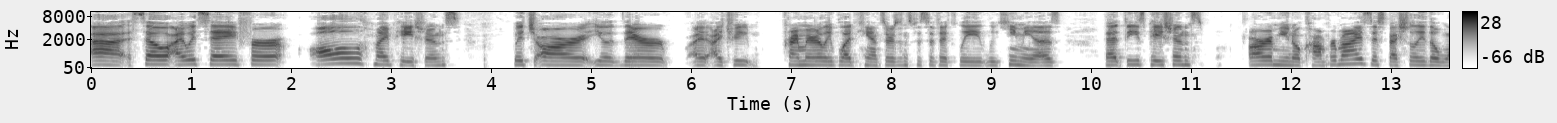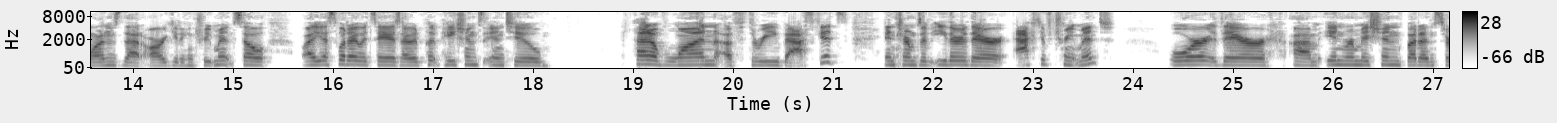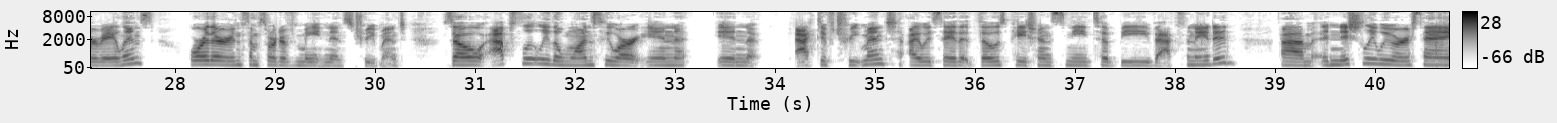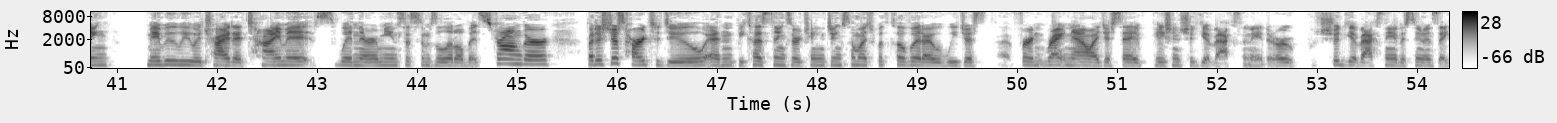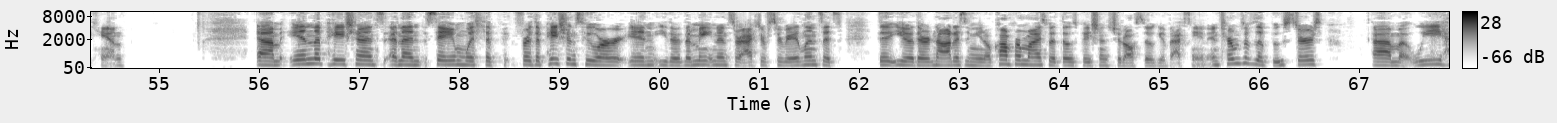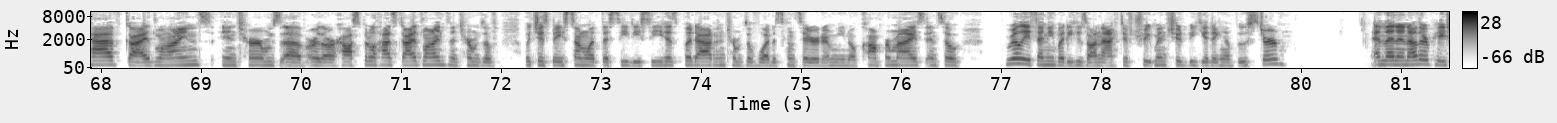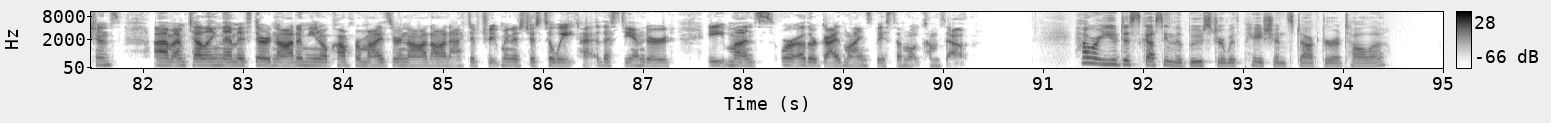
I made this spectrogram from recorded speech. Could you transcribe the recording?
Uh, so I would say for all my patients, which are, you know, they're, I, I treat primarily blood cancers and specifically leukemias, that these patients are immunocompromised, especially the ones that are getting treatment. So I guess what I would say is I would put patients into kind of one of three baskets in terms of either their active treatment or they're um, in remission but on surveillance or they're in some sort of maintenance treatment. So absolutely the ones who are in in active treatment, I would say that those patients need to be vaccinated. Um, initially, we were saying maybe we would try to time it when their immune system's a little bit stronger. but it's just hard to do. And because things are changing so much with COVID, I, we just, for right now, I just say patients should get vaccinated or should get vaccinated as soon as they can. Um, in the patients, and then same with the for the patients who are in either the maintenance or active surveillance, it's that you know they're not as immunocompromised, but those patients should also get vaccinated. In terms of the boosters, um, we have guidelines in terms of, or our hospital has guidelines in terms of, which is based on what the CDC has put out in terms of what is considered immunocompromised. And so, really, it's anybody who's on active treatment should be getting a booster. And then in other patients, um, I'm telling them if they're not immunocompromised or not on active treatment, is just to wait the standard eight months or other guidelines based on what comes out. How are you discussing the booster with patients, Dr. Atallah?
